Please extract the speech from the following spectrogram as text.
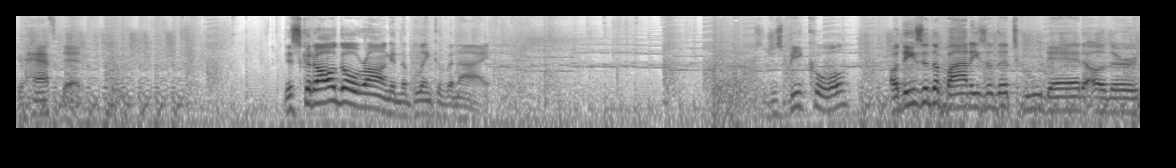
You're half dead. This could all go wrong in the blink of an eye. So just be cool. Oh, these are the bodies of the two dead other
